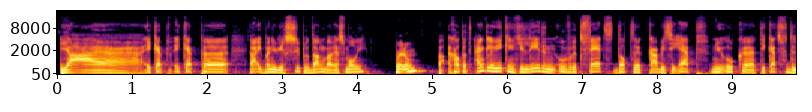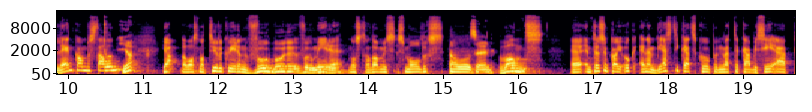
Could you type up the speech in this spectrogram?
Ja, ja. ik, heb, ik, heb, eh, ja, ik ben nu weer super dankbaar, is Molly. Waarom? Ik had het enkele weken geleden over het feit dat de KBC-app nu ook eh, tickets voor de lijn kan bestellen. Ja, Ja, dat was natuurlijk weer een voorbode voor meer, hè. Nostradamus, Smolders. dat wel zijn. Want eh, intussen kan je ook NMBS-tickets kopen met de KBC-app.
